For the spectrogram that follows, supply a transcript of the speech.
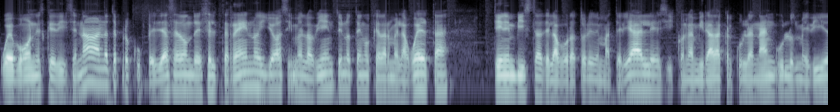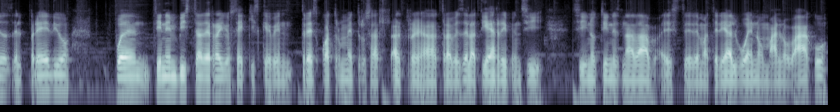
huevones que dicen, no, no te preocupes, ya sé dónde es el terreno y yo así me lo aviento y no tengo que darme la vuelta. Tienen vista de laboratorio de materiales y con la mirada calculan ángulos, medidas del predio. Pueden, tienen vista de rayos X que ven 3, 4 metros a, través de la Tierra y ven si, si no tienes nada este, de material bueno, malo, bajo.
